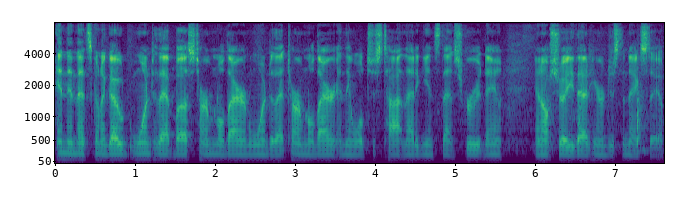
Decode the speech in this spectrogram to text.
and then that's going to go one to that bus terminal there and one to that terminal there and then we'll just tighten that against that and screw it down and I'll show you that here in just the next step.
